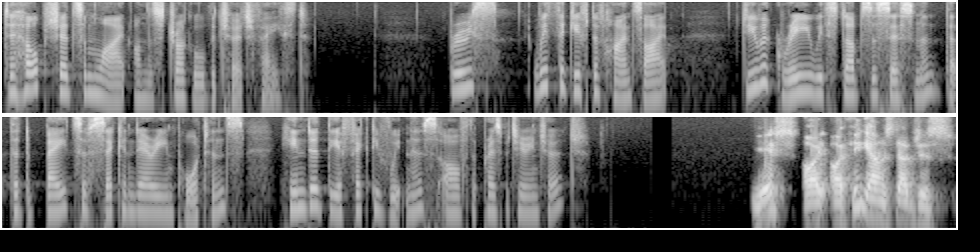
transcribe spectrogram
to help shed some light on the struggle the church faced. Bruce, with the gift of hindsight, do you agree with Stubbs' assessment that the debates of secondary importance hindered the effective witness of the Presbyterian Church? Yes, I, I think Alan Stubbs is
